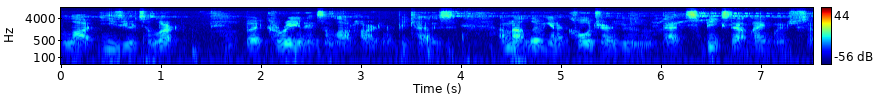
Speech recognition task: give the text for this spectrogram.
lot easier to learn. But Korean, it's a lot harder because I'm not living in a culture who that speaks that language. So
